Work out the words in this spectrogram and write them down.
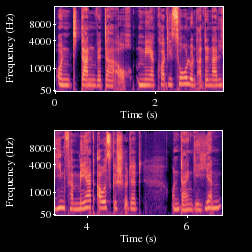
Und dann wird da auch mehr Cortisol und Adrenalin vermehrt ausgeschüttet und dein Gehirn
